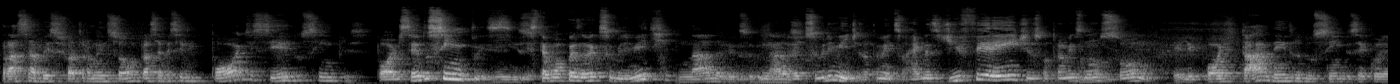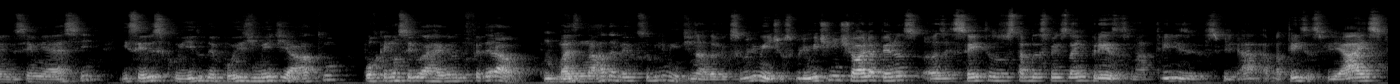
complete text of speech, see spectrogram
para saber se o faturamento soma, para saber se ele pode ser do simples. Pode ser do simples. Isso. Isso tem alguma coisa a ver com o sublimite? Nada a ver com o sublimite. Nada a ver com sublimite, exatamente. São regras diferentes, os faturamentos uhum. não somam. Ele pode estar dentro do simples recolhendo ICMS e ser excluído depois de imediato, porque não seguiu a regra do federal. Uhum. Mas nada a ver com o sublimite. Nada a ver com o sublimite. O sublimite a gente olha apenas as receitas dos estabelecimentos da empresa, as matrizes, filia matrizes filiais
